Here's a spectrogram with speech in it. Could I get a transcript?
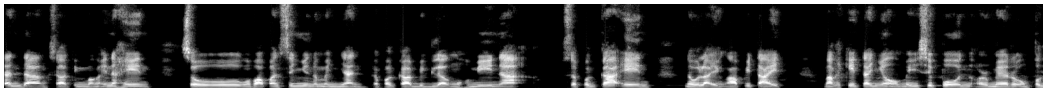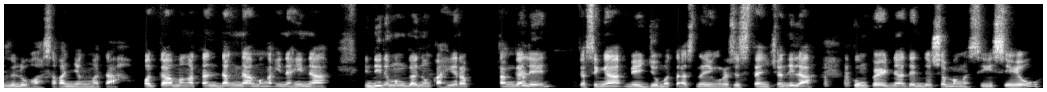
tandang, sa ating mga inahin, So, mapapansin nyo naman yan kapag ka biglang humina sa pagkain, nawala yung appetite, makikita nyo may sipon or merong pagluluha sa kanyang mata. Pagka mga tandang na, mga inahina, hindi naman ganun kahirap tanggalin kasi nga medyo mataas na yung resistensya nila compared natin doon sa mga sisiw,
